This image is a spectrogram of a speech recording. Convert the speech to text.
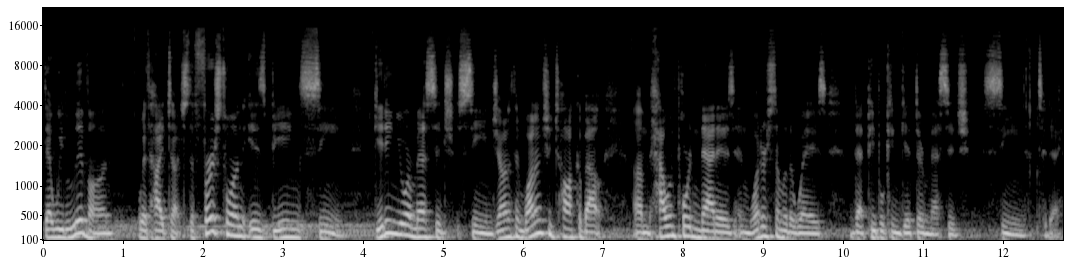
that we live on with high touch. The first one is being seen, getting your message seen. Jonathan, why don't you talk about um, how important that is, and what are some of the ways that people can get their message seen today?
